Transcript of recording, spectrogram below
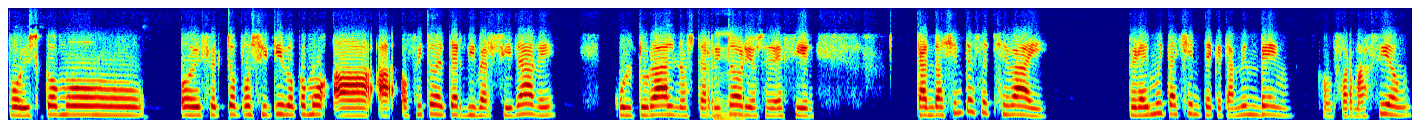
pois como o efecto positivo como a, a, o feito de ter diversidade cultural nos mm. territorios, mm. é dicir, cando a xente se che vai, pero hai moita xente que tamén ven con formación,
